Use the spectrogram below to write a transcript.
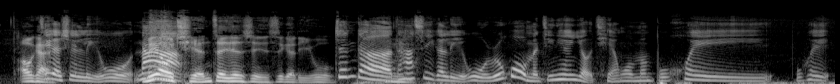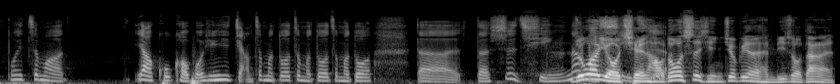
OK，这个是礼物。那没有钱这件事情是个礼物，真的，它是一个礼物。如果我们今天有钱，我们不会不会不会这么要苦口婆心去讲这么多这么多这么多的的事情。如果有钱，好多事情就变得很理所当然，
